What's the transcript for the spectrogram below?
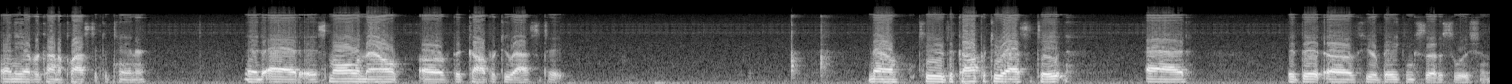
any other kind of plastic container and add a small amount of the copper 2 acetate. Now to the copper 2 acetate add a bit of your baking soda solution.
